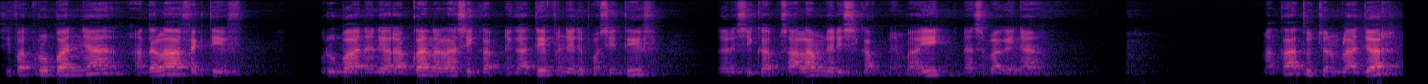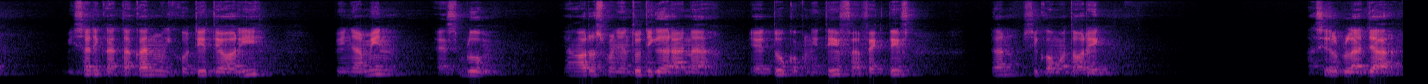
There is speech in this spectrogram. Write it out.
Sifat perubahannya adalah efektif. Perubahan yang diharapkan adalah sikap negatif menjadi positif, dari sikap salam dari sikap yang baik dan sebagainya. Maka tujuan belajar bisa dikatakan mengikuti teori Benjamin S. Bloom yang harus menyentuh tiga ranah, yaitu kognitif, afektif, dan psikomotorik. Hasil belajar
